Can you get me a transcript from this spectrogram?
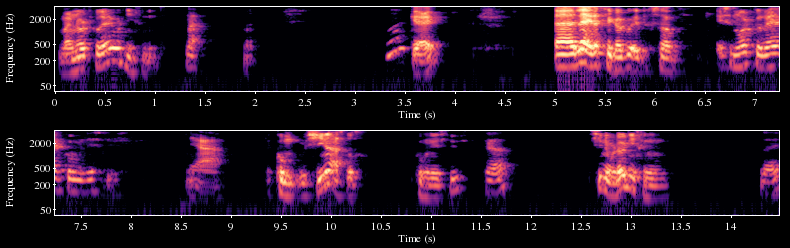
Maar Noord-Korea wordt niet genoemd. Nee. Nee. Oké. Eh, nee, dat vind ik ook wel interessant. Is Noord-Korea communistisch? Ja. Kom, China is toch communistisch? Ja? China wordt ook niet genoemd. Nee?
